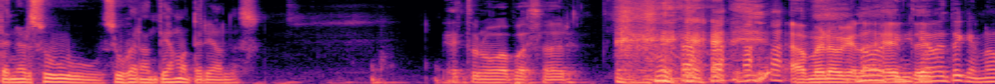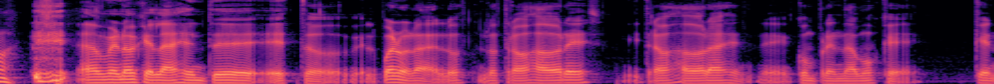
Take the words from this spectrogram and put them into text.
tener su- sus garantías materiales. Esto no va a pasar. a menos que no, la gente. definitivamente que no. A menos que la gente, esto, bueno, la- los, los trabajadores y trabajadoras eh, comprendamos que, que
